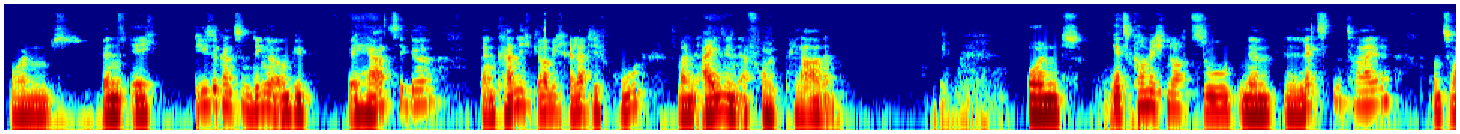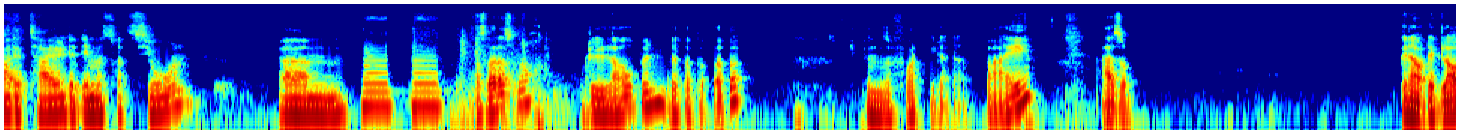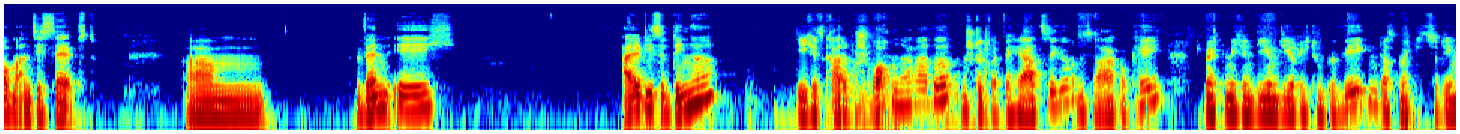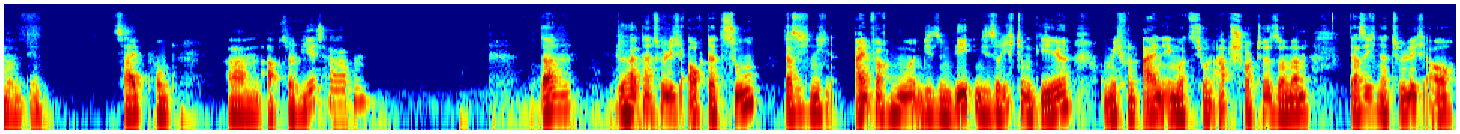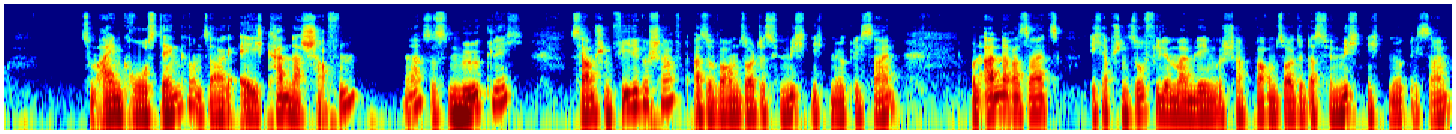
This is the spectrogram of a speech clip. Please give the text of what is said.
Und wenn ich diese ganzen Dinge irgendwie beherzige, dann kann ich, glaube ich, relativ gut meinen eigenen Erfolg planen. Und jetzt komme ich noch zu einem letzten Teil, und zwar der Teil der Demonstration. Ähm, was war das noch? Glauben. Ich bin sofort wieder dabei. Also, genau, der Glauben an sich selbst. Ähm, wenn ich all diese Dinge, die ich jetzt gerade besprochen habe, ein Stück weit beherzige und sage, okay, ich möchte mich in die und die Richtung bewegen, das möchte ich zu dem und dem Zeitpunkt ähm, absolviert haben, dann gehört natürlich auch dazu, dass ich nicht einfach nur in diesem Weg, in diese Richtung gehe und mich von allen Emotionen abschotte, sondern dass ich natürlich auch zum einen groß denke und sage, ey, ich kann das schaffen. Ja, es ist möglich. Es haben schon viele geschafft, also warum sollte es für mich nicht möglich sein? Und andererseits, ich habe schon so viel in meinem Leben geschafft, warum sollte das für mich nicht möglich sein?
